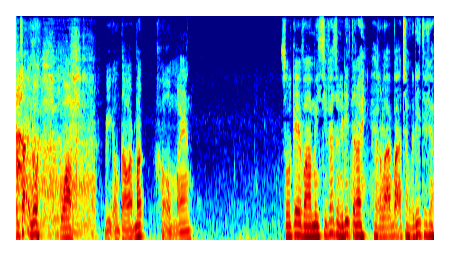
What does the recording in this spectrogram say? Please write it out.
Không chạy luôn. Wow, bị ông tao bắt mất. Oh man. Rồi ok và mình xin phép dừng clip tại đây. Hẹn gặp lại các bạn trong clip tiếp theo.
